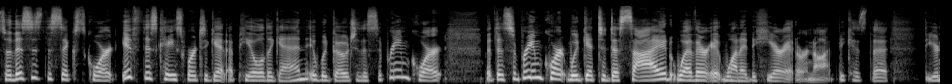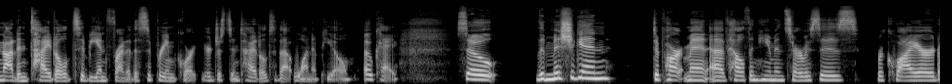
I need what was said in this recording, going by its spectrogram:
So, this is the sixth court. If this case were to get appealed again, it would go to the Supreme Court, but the Supreme Court would get to decide whether it wanted to hear it or not because the you're not entitled to be in front of the Supreme Court. You're just entitled to that one appeal. Okay. So, the Michigan Department of Health and Human Services required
